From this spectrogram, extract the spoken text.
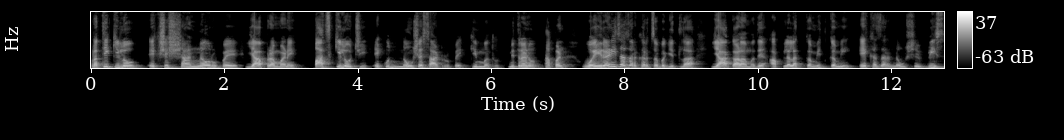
प्रति किलो एकशे शहाण्णव रुपये याप्रमाणे पाच किलोची एकूण नऊशे साठ रुपये किंमत होती. मित्रांनो आपण वैरणीचा जर खर्च बघितला या काळामध्ये आपल्याला कमीत कमी एक हजार नऊशे वीस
